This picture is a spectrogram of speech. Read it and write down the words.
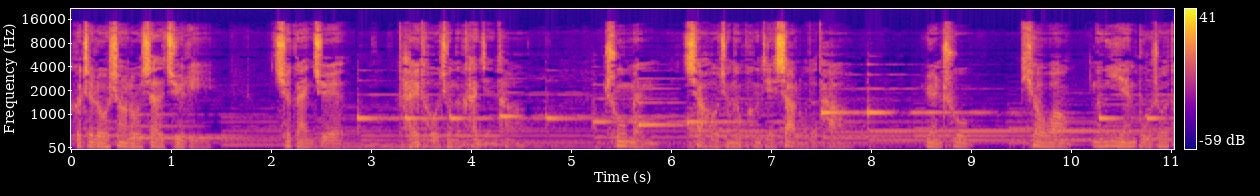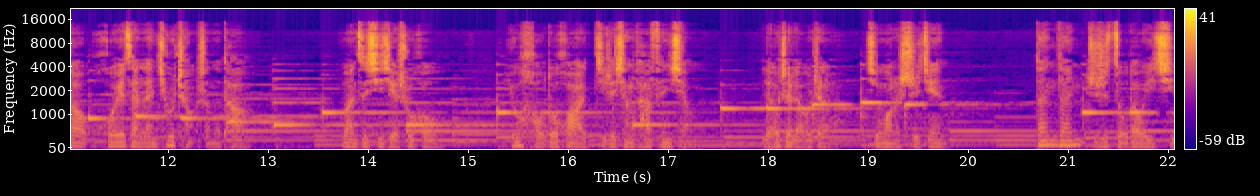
隔着楼上楼下的距离，却感觉。抬头就能看见他，出门恰好就能碰见下楼的他，远处眺望能一眼捕捉到活跃在篮球场上的他。晚自习结束后，有好多话急着向他分享，聊着聊着就忘了时间。单单只是走到一起，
